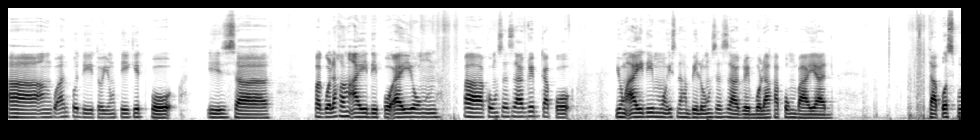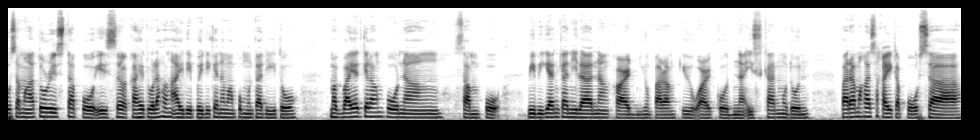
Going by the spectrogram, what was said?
ah, ang kuan po dito, yung ticket po is ah, pag wala kang ID po ay yung ah, kung sa Zagreb ka po, yung ID mo is nakabilong sa Zagreb, wala ka pong bayad. Tapos po sa mga turista po is ah, kahit wala kang ID, pwede ka naman pumunta dito. Magbayad ka lang po ng 10. Bibigyan ka nila ng card, yung parang QR code na iscan mo doon para makasakay ka po sa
